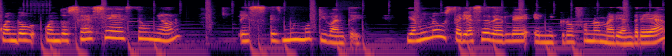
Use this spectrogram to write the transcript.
cuando, cuando se hace esta unión es, es muy motivante. Y a mí me gustaría cederle el micrófono a María Andrea.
